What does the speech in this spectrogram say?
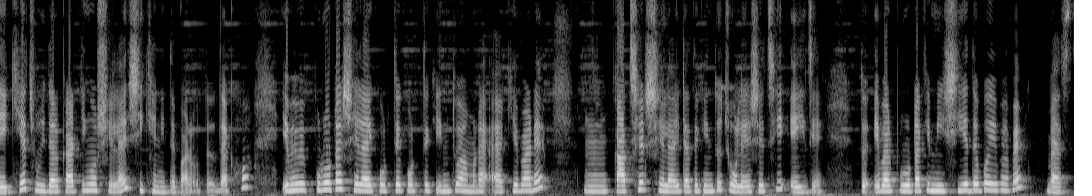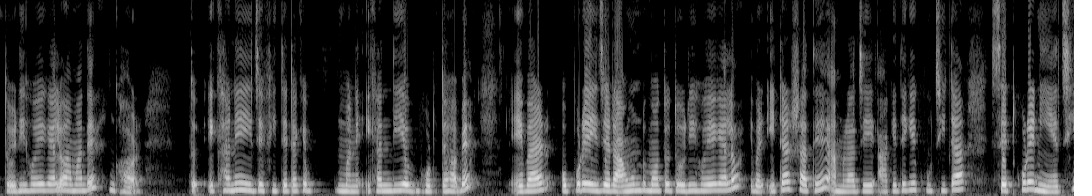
দেখে চুড়িদার কাটিং ও সেলাই শিখে নিতে পারো। তো দেখো, এভাবে পুরোটা সেলাই করতে করতে কিন্তু আমরা একেবারে কাছের সেলাইটাতে কিন্তু চলে এসেছি এই যে। তো এবার পুরোটাকে মিশিয়ে দেব এইভাবে ব্যাস, তৈরি হয়ে গেল আমাদের ঘর। তো এখানে এই যে ফিতেটাকে মানে এখান দিয়ে ভরতে হবে। এবার ওপরে এই যে রাউন্ড মতো তৈরি হয়ে গেল। এবার এটার সাথে আমরা যে আগে থেকে কুচিটা সেট করে নিয়েছি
